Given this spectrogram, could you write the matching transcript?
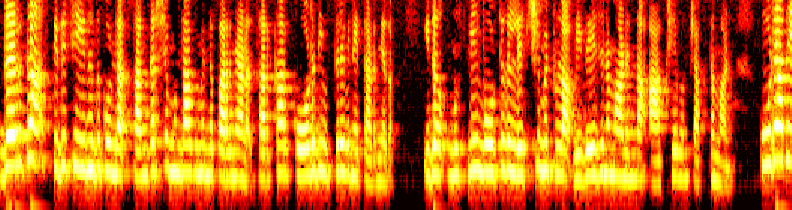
ദർഗ സ്ഥിതി ചെയ്യുന്നത് കൊണ്ട് സംഘർഷമുണ്ടാകുമെന്ന് പറഞ്ഞാണ് സർക്കാർ കോടതി ഉത്തരവിനെ തടഞ്ഞത്. ഇത് മുസ്ലിം വോട്ടുകൾ ലക്ഷ്യമിട്ടുള്ള വിവേചനമാണെന്ന ആക്ഷേപം ശക്തമാണ്. കൂടാതെ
